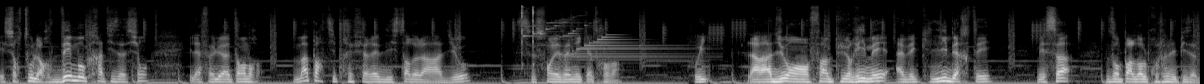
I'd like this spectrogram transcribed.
et surtout leur démocratisation, il a fallu attendre ma partie préférée de l'histoire de la radio, ce sont les années 80. Oui, la radio a enfin pu rimer avec liberté, mais ça, je vous en parle dans le prochain épisode.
